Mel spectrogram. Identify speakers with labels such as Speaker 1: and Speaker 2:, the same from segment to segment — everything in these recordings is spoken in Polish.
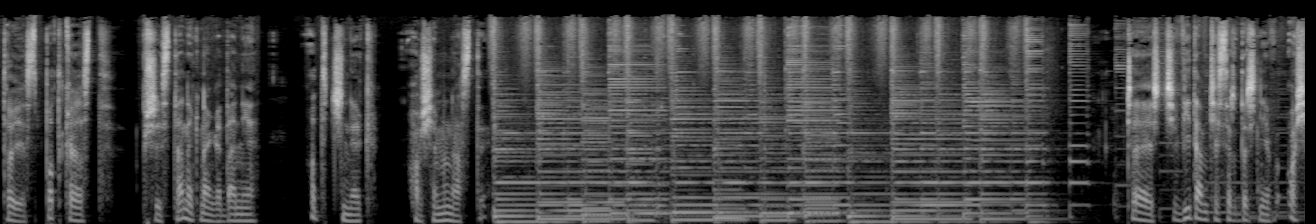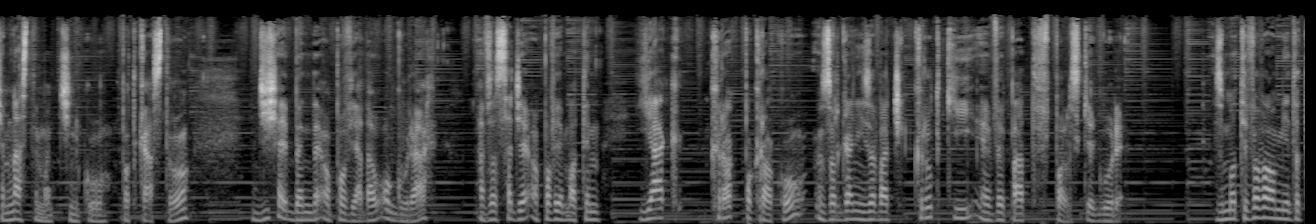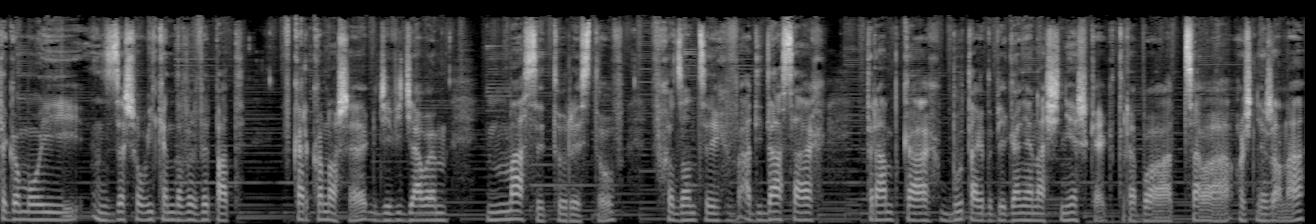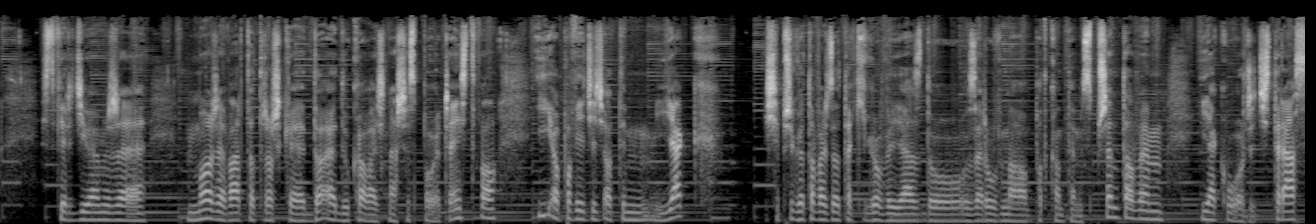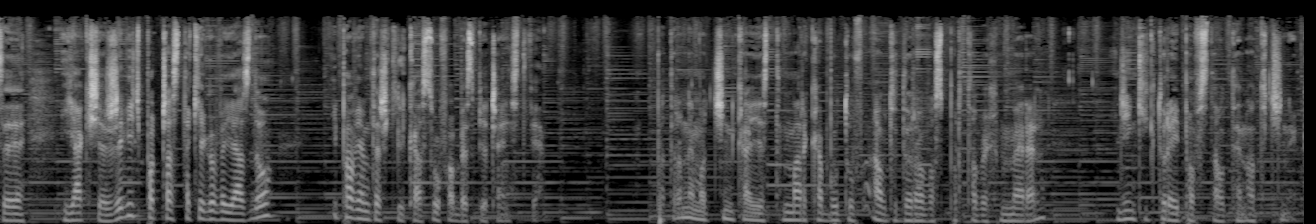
Speaker 1: To jest podcast Przystanek na gadanie, odcinek 18. Cześć, witam cię serdecznie w 18 odcinku podcastu. Dzisiaj będę opowiadał o górach, a w zasadzie opowiem o tym, jak krok po kroku zorganizować krótki wypad w polskie góry. Zmotywował mnie do tego mój zeszłoweekendowy wypad w Karkonosze, gdzie widziałem masy turystów wchodzących w adidasach, trampkach, butach do biegania na śnieżkę, która była cała ośnieżona. Stwierdziłem, że może warto troszkę doedukować nasze społeczeństwo i opowiedzieć o tym, jak się przygotować do takiego wyjazdu, zarówno pod kątem sprzętowym, jak ułożyć trasy, jak się żywić podczas takiego wyjazdu i powiem też kilka słów o bezpieczeństwie. Patronem odcinka jest marka butów outdoorowo-sportowych Merrell, dzięki której powstał ten odcinek.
